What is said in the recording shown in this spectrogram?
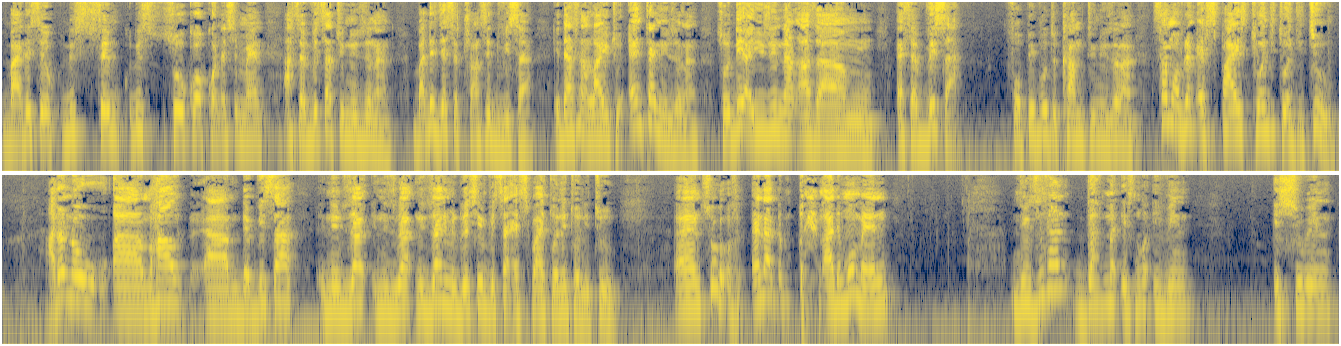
by this this same this so-called connection man as a visa to New Zealand, but it's just a transit visa. It doesn't allow you to enter New Zealand. So they are using that as um as a visa for people to come to New Zealand. Some of them expires 2022. I don't know um, how um, the visa New Zealand, New Zealand immigration visa expires 2022, and so and at the, at the moment, New Zealand government is not even issuing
